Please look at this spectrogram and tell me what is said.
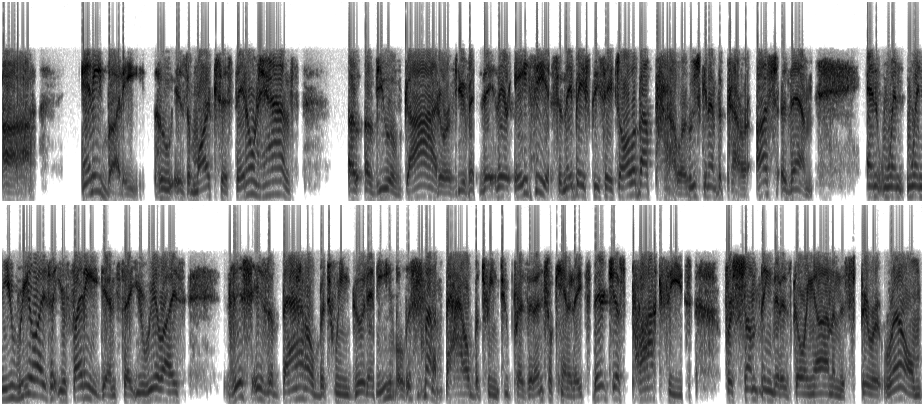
uh, anybody who is a Marxist. They don't have a, a, view of God or a view of they, they're atheists and they basically say it's all about power. Who's going to have the power, us or them? And when when you realize that you're fighting against that, you realize this is a battle between good and evil. This is not a battle between two presidential candidates. They're just proxies for something that is going on in the spirit realm.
